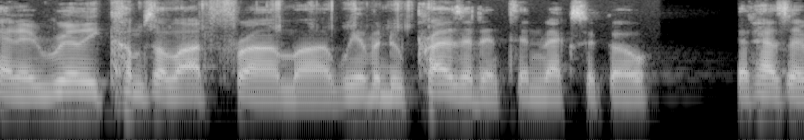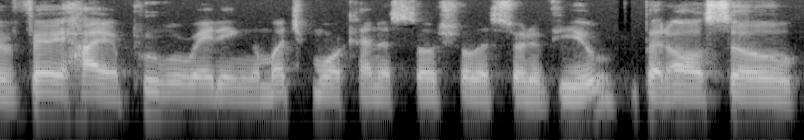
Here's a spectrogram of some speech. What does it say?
and it really comes a lot from uh, we have a new president in Mexico that has a very high approval rating, a much more kind of socialist sort of view, but also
